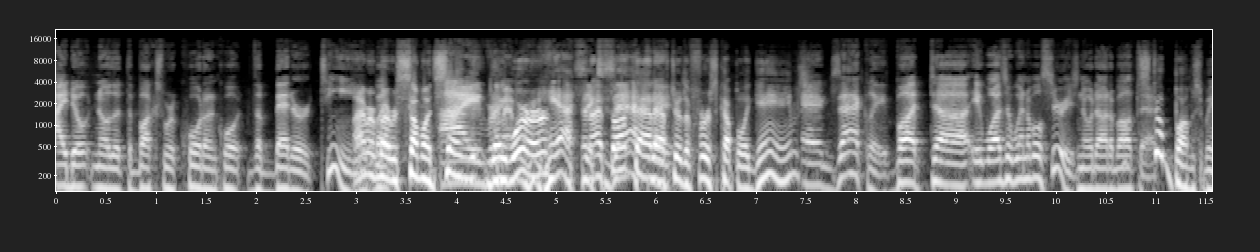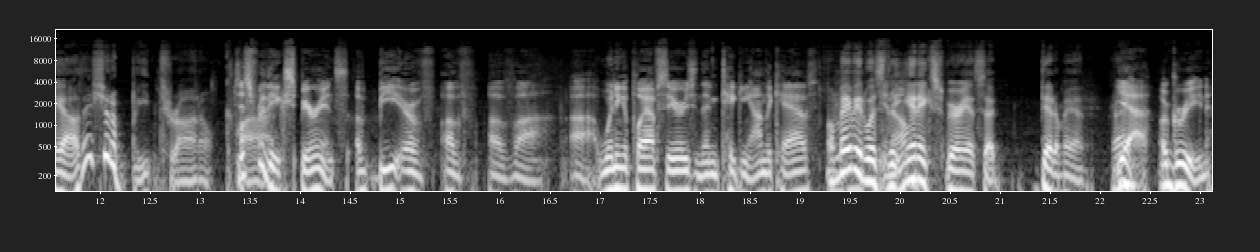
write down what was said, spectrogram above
I don't know that the Bucks were quote unquote the better team. I remember someone saying I that they were. Yes, and I thought that after the first couple of games. Exactly, but uh, it was a winnable series, no doubt about that. Still bums me out. They should have beaten Toronto. Come Just for the experience of be of of of uh, uh, winning a playoff series and then taking on the Cavs. Well, maybe it was the know? inexperience that did him in. right? Yeah, agreed.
